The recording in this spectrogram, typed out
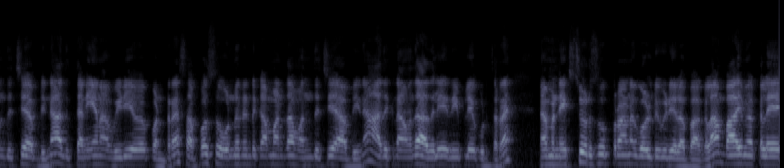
வந்துச்சு அப்படின்னா அதுக்கு தனியாக நான் வீடியோவே பண்றேன். சப்போஸ் ஒன்று ரெண்டு கமெண்ட் தான் வந்துச்சு அப்படின்னா அதுக்கு நான் வந்து அதிலேயே ரீப்ளே கொடுத்துறேன். நம்ம நெக்ஸ்ட் ஒரு சூப்பரான கோல்டு வீடியோவில் பார்க்கலாம். பாய் மக்களே.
